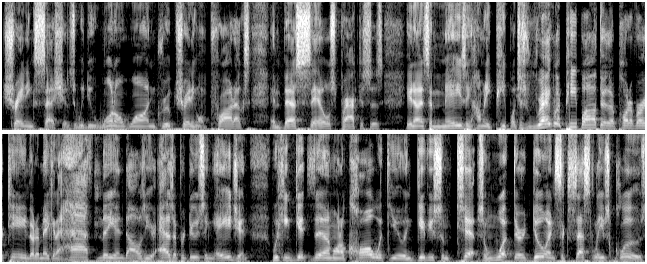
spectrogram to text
training sessions. We do one on one group training on products and best sales practices. You know, it's amazing how many people, just regular people out there that are part of our team that are making a half million dollars a year as a producing agent. We can get them on a call with you and give you some tips on what they're doing. Success leaves clues,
